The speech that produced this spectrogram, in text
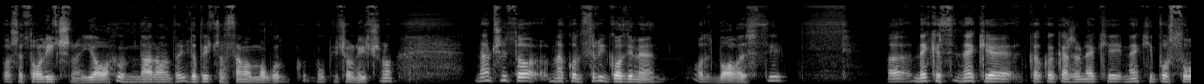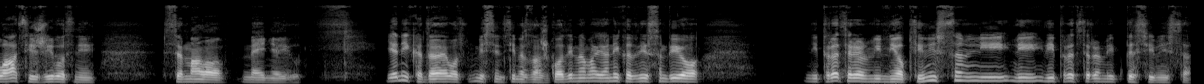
pošto je to lično, i ovo, naravno, da pričam samo mogu upišem lično, naročito, nakon tri godine od bolesti, neke, neke kako da kažem, neki, neki postulati životni se malo menjaju. Ja nikada, evo, mislim ti me znaš godinama, ja nikada nisam bio ni pretjeran ni, optimista, ni, ni, ni pretjeran ni pesimista.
